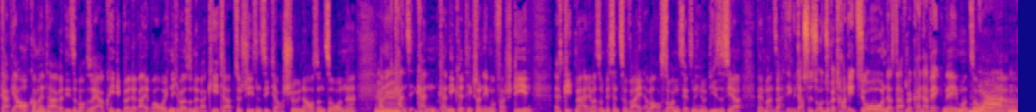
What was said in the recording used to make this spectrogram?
Gab ja auch Kommentare diese Woche, so ja, okay, die Böllerei brauche ich nicht, aber so eine Rakete abzuschießen, sieht ja auch schön aus und so, ne? Also mhm. ich kann, kann, kann die Kritik schon irgendwo verstehen. Es geht mir halt immer so ein bisschen zu weit, aber auch sonst, jetzt nicht nur dieses Jahr, wenn man sagt, irgendwie, das ist unsere Tradition, das darf mir keiner wegnehmen und so. Ja, ne?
